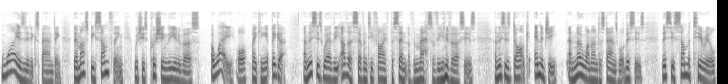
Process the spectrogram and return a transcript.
why is it expanding? There must be something which is pushing the universe away or making it bigger. And this is where the other 75% of the mass of the universe is, and this is dark energy, and no one understands what this is. This is some material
